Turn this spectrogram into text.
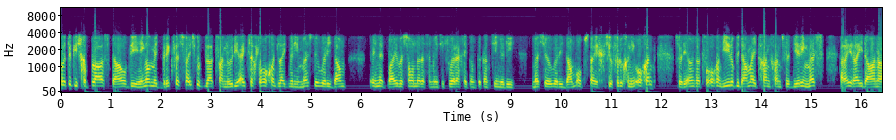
fotootjies geplaas daar op die hengel met breakfast Facebookblad van hoe die uitsig vanoggend lyk met die mis oor die dam en dit baie besonder as 'n mens die voorreg het om te kan sien hoe die mis oor die dam opstyg so vroeg in die oggend. So die ouens wat vanoggend hier op die dam uitgaan gaan so deur die mis ry ry daarna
